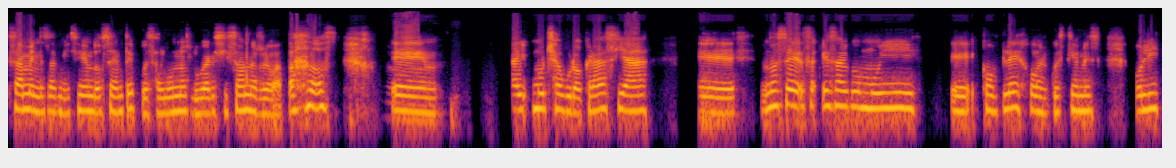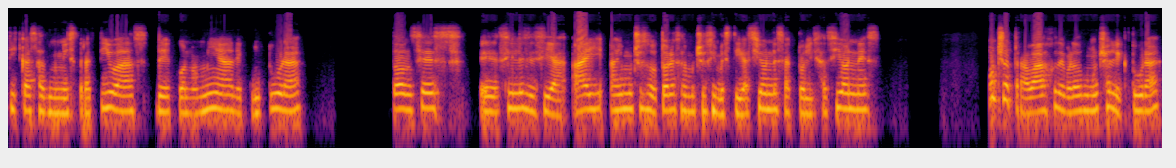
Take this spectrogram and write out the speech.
exámenes de admisión docente, pues algunos lugares sí son arrebatados, eh, hay mucha burocracia, eh, no sé, es, algo muy eh, complejo en cuestiones políticas, administrativas, de economía, de cultura. Entonces, sí les decía, hay, hay muchos autores, hay muchas investigaciones, actualizaciones, mucho trabajo, de verdad, mucha lectura,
